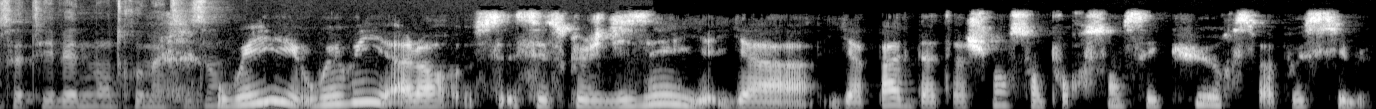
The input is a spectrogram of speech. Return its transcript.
cet événement traumatisant? Oui, oui, oui. Alors, c'est ce que je disais. Il n'y a, y a pas d'attachement 100% sécure. C'est pas possible.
